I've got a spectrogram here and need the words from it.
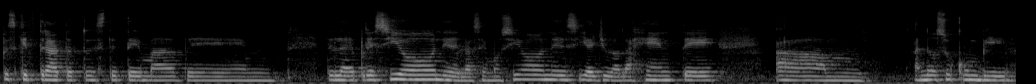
pues que trata todo este tema de, de, la depresión y de las emociones y ayuda a la gente a, no sucumbir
